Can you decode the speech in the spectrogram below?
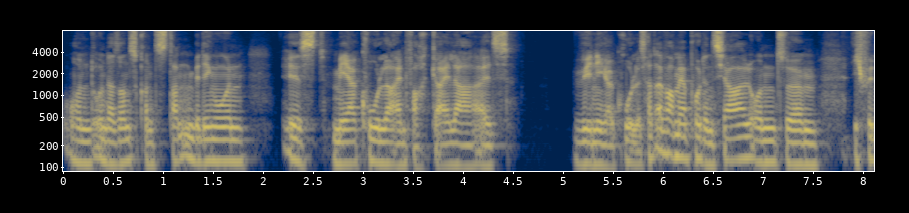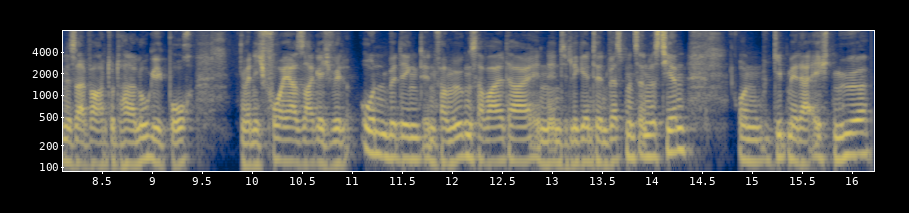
Und unter sonst konstanten Bedingungen ist mehr Kohle einfach geiler als weniger Kohle. Es hat einfach mehr Potenzial und ähm, ich finde es einfach ein totaler Logikbruch. Wenn ich vorher sage, ich will unbedingt in Vermögensverwalter, in intelligente Investments investieren und gebe mir da echt Mühe,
